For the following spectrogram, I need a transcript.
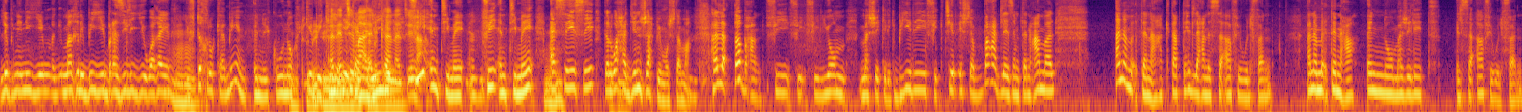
لبنانيه مغربيه برازيليه وغير. يفتخروا كمان إنه يكونوا كيبيكيه الانتماء الكندي في نعم. انتماء في انتماء أساسي الواحد ينجح بمجتمع. هلأ طبعا في في في اليوم مشاكل كبيرة في كتير أشياء بعد لازم تنعمل. أنا مقتنعة كتاب تهدلي عن الثقافة والفن. أنا مقتنعة إنه مجالات الثقافة والفن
